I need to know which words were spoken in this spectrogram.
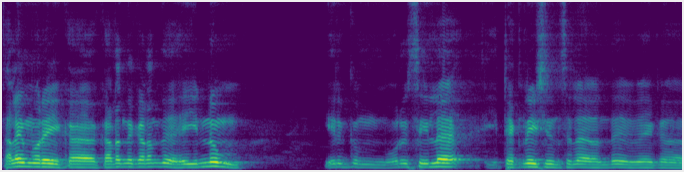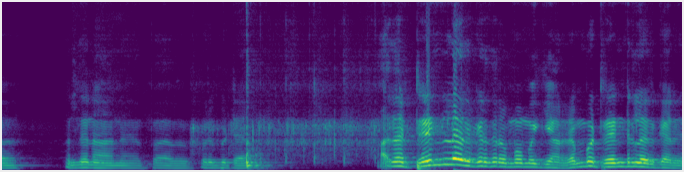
தலைமுறை க கடந்து கடந்து இன்னும் இருக்கும் ஒரு சில டெக்னீஷியன்ஸில் வந்து விவேகா வந்து நான் இப்போ குறிப்பிட்டேன். அது ட்ரெண்டில் இருக்கிறது ரொம்ப முக்கியம். ரொம்ப ட்ரெண்டில் இருக்கார்.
